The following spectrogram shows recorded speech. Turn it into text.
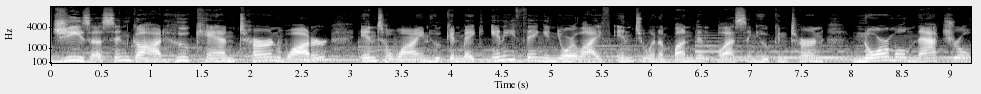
Jesus in God who can turn water into wine, who can make anything in your life into an abundant blessing, who can turn normal, natural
